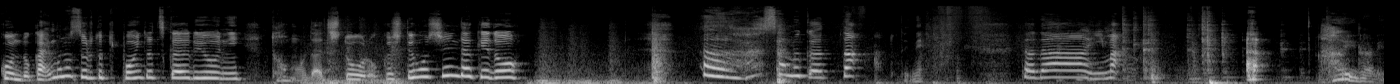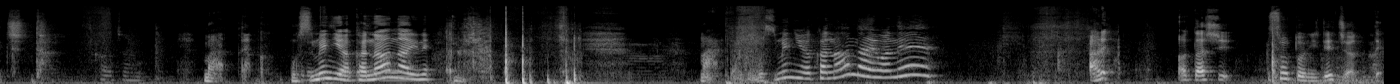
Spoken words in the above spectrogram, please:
今度買い物するときポイント使えるように友達登録してほしいんだけど。ああ寒かった。後でね。ただいま入られちった。まったく。娘にはかなわないね娘にはかなわないわね。あれ？私外に出ちゃって。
